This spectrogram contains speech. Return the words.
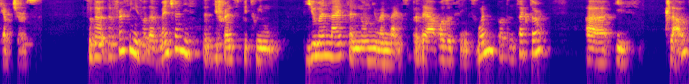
captures. So, the, the first thing is what I've mentioned is the difference between human lights and non-human lights. But there are other things. One important factor uh, is cloud,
